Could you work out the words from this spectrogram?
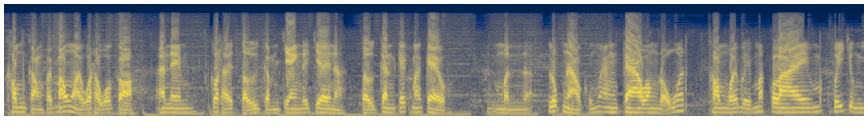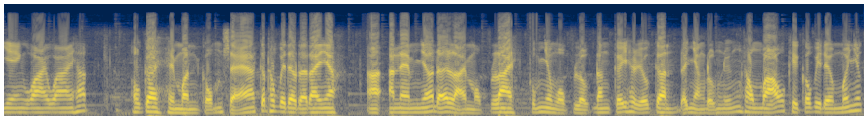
không cần phải báo ngoài qua thầu qua cò. Anh em có thể tự cầm trang để chơi nè tự canh các mã kèo. Mình à, lúc nào cũng ăn cao ăn đủ hết không phải bị mất like mất phí trung gian quay quay hết. Ok thì mình cũng sẽ kết thúc video tại đây nha. À, anh em nhớ để lại một like cũng như một lượt đăng ký theo dõi kênh để nhận được những thông báo khi có video mới nhất.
